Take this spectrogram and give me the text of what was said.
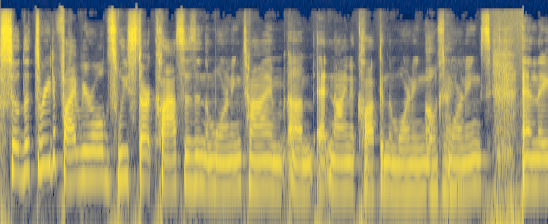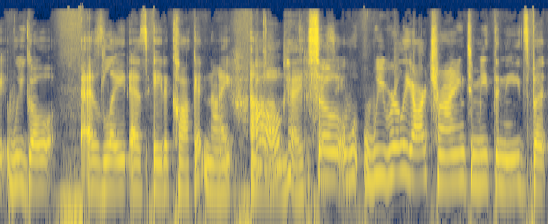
So the three to five year olds, we start classes in the morning time um, at nine o'clock in the morning most Okay. mornings, and they we go as late as eight o'clock at night. Um, Oh, okay. So w- we really are trying to meet the needs, but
